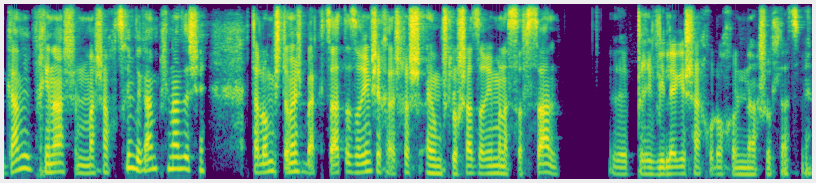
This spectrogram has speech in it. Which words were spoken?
גם מבחינה של מה שאנחנו צריכים וגם מבחינה זה שאתה לא משתמש בהקצאת הזרים שלך יש לך היום שלושה זרים על הספסל. זה פריבילגיה שאנחנו לא יכולים להרשות לעצמנו.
